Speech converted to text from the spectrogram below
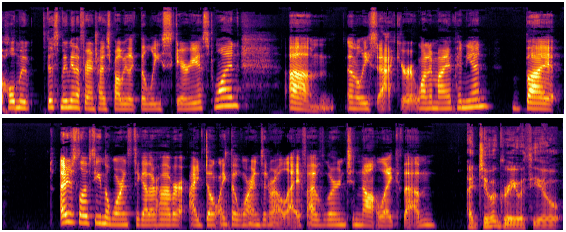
whole movie this movie in the franchise is probably like the least scariest one. Um and the least accurate one in my opinion. But I just love seeing the Warrens together. However, I don't like the Warrens in real life. I've learned to not like them. I do agree with you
